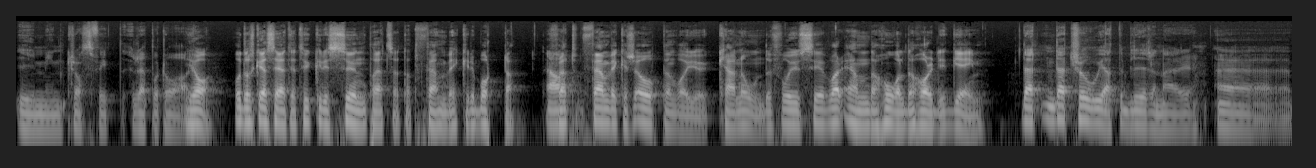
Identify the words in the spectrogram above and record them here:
i min crossfit-repertoar. Ja, och då ska jag säga att jag tycker det är synd på ett sätt att fem veckor är borta. Ja. För att fem veckors open var ju kanon. Du får ju se varenda hål du har i ditt game. Där, där tror jag att det blir den här, eh,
